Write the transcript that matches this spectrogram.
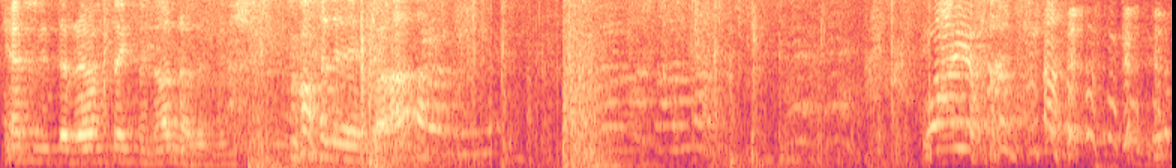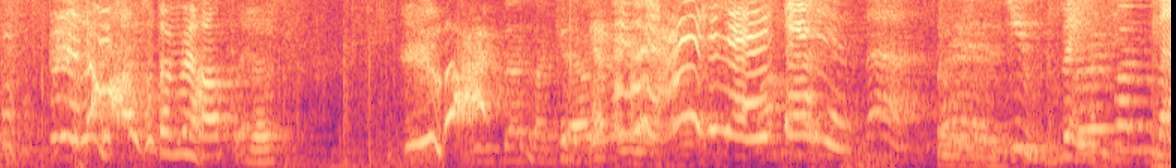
Jag hade lite rövsex med andra. Ja, det är bra. Wow, jag fastnade! Jag fastnade med hatten. You racist man.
